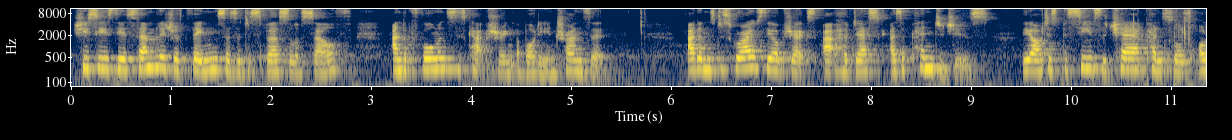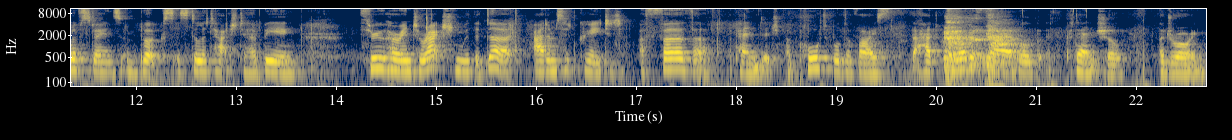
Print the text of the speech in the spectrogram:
She sees the assemblage of things as a dispersal of self, and the performance as capturing a body in transit. Adams describes the objects at her desk as appendages the artist perceives the chair, pencils, olive stones, and books as still attached to her being. Through her interaction with the dirt, Adams had created a further appendage, a portable device that had modifiable potential, a drawing.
